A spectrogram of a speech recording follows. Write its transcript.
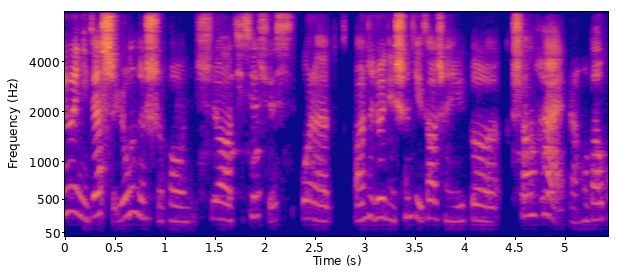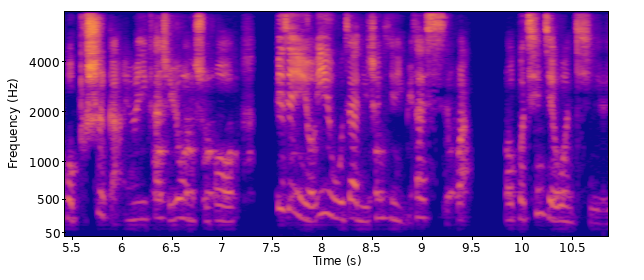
因为你在使用的时候你需要提前学习，为了防止对你身体造成一个伤害，然后包括不适感，因为一开始用的时候。毕竟有异物在你身体里面在习惯，包括清洁问题，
